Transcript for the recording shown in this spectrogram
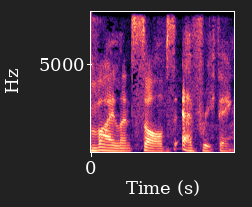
Violence solves everything.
